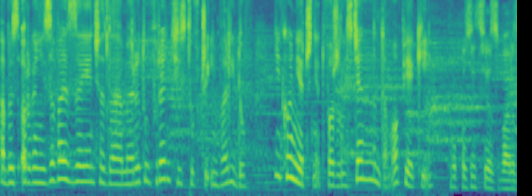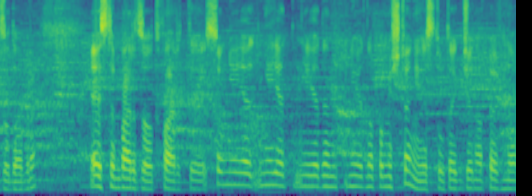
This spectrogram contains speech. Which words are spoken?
aby zorganizować zajęcia dla emerytów, rencistów czy inwalidów, niekoniecznie tworząc dzienny dom opieki. Propozycja jest bardzo dobra. Ja jestem bardzo otwarty. Są nie, nie, nie, jeden, nie jedno pomieszczenie jest tutaj, gdzie na pewno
